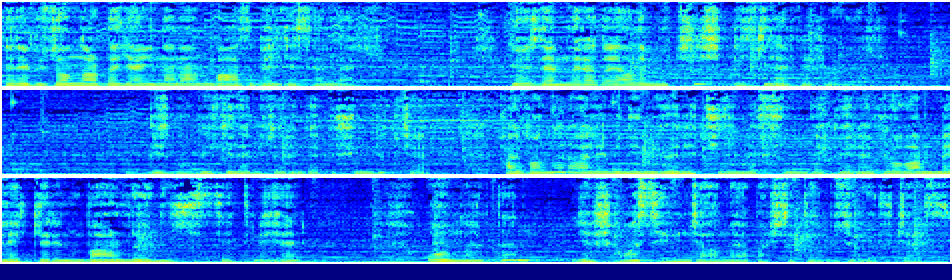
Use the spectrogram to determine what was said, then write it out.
Televizyonlarda yayınlanan bazı belgeseller, gözlemlere dayalı müthiş bilgiler veriyorlar. Biz bu bilgiler üzerinde düşündükçe hayvanlar aleminin yönetilmesinde görevli olan meleklerin varlığını hissetmeye, onlardan yaşama sevinci almaya başladığımızı göreceğiz.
